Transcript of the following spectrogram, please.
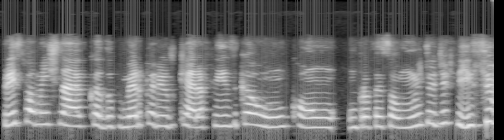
Principalmente na época do primeiro período, que era Física 1, com um professor muito difícil,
